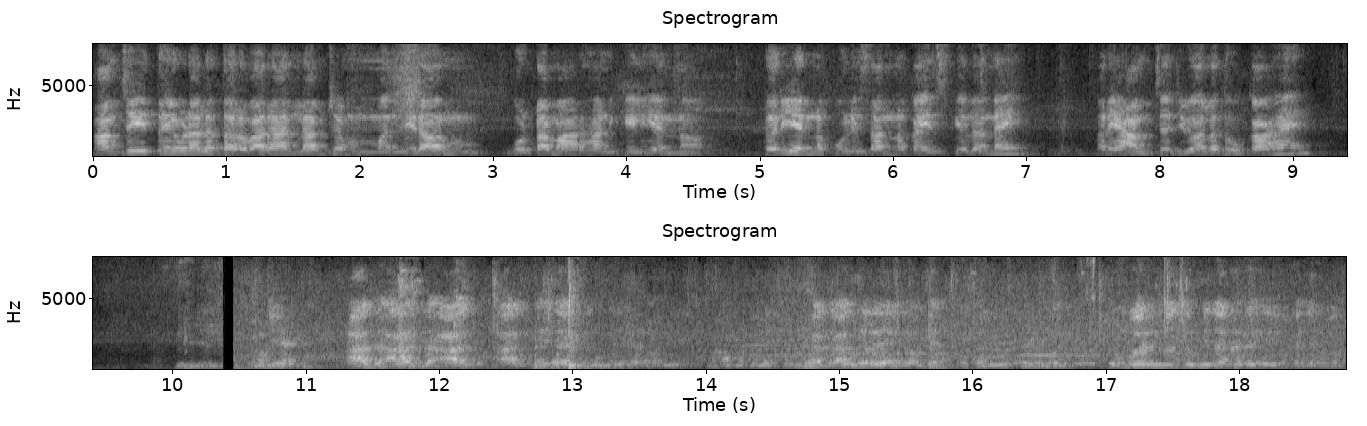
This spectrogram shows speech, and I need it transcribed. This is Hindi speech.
आमच्या इथं एवढ्याला तलवार आणला आमच्या मंदिरावर गोटा मारहाण केली यांना. तरी यांना पोलिसांना काहीच केलं नाही. आणि आमच्या जीवाला धोका आहे. आज आज आज आज नाही सोमवारी नंतर मी जाणार आहे हैदराबाद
